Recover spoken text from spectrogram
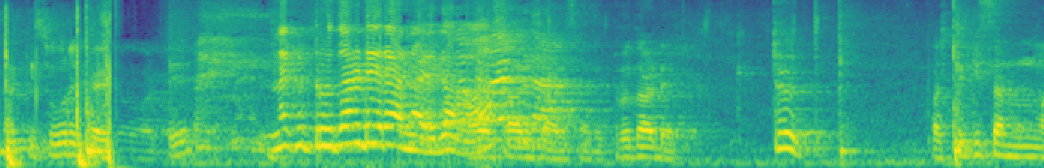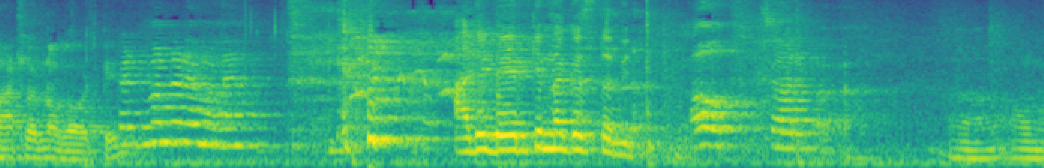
సరికి సూర్య కాబట్టి నాకు ట్రూత్ ఆర్ డేరా అని అడగవా? Sorry sorry sorry. Truth or dare. Truth. First kiss అని మాట్లాడినావు కాబట్టి. అది డేర్ కిందకి వస్తుంది. ఓ సారీ. అవును.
